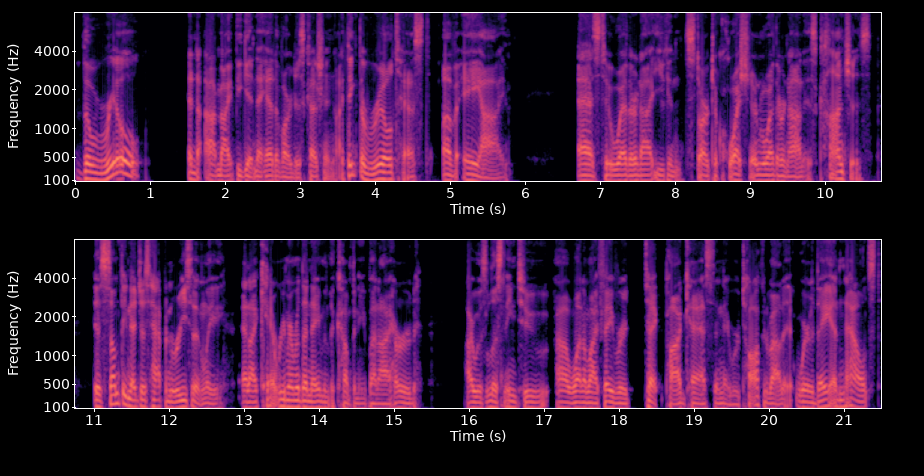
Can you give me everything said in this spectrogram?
the real, and I might be getting ahead of our discussion, I think the real test of AI as to whether or not you can start to question whether or not it's conscious is something that just happened recently. And I can't remember the name of the company, but I heard I was listening to uh, one of my favorite tech podcasts and they were talking about it, where they announced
